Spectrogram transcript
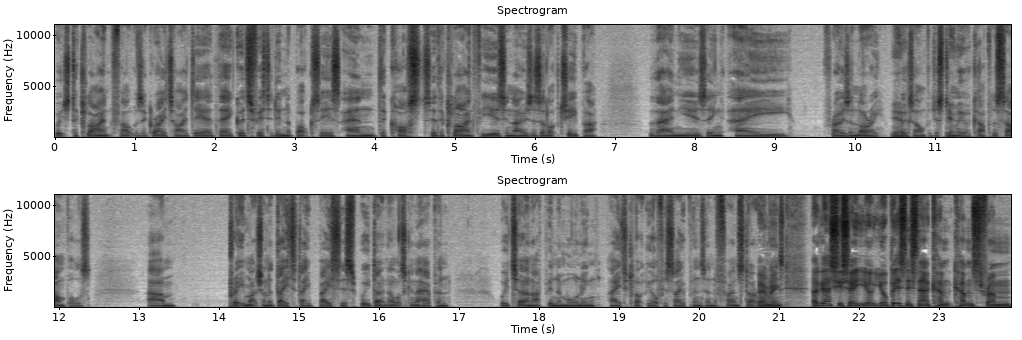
which the client felt was a great idea. Their goods fitted in the boxes, and the cost to the client for using those is a lot cheaper than using a frozen lorry, Yeah. for example, just to Yeah. move a couple of samples. Um, pretty much on a day-to-day basis, we don't know what's going to happen. We turn up in the morning, eight o'clock, the office opens, and the phone start Phone ringing. rings. I can actually say your, your business now com- comes from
